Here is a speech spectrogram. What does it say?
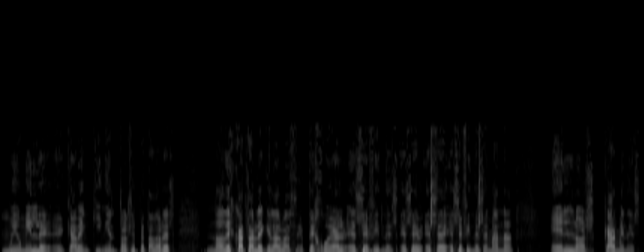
muy humilde, eh, caben 500 espectadores. No descartable que el Albacete juega ese fin de, ese, ese, ese fin de semana en Los Cármenes.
